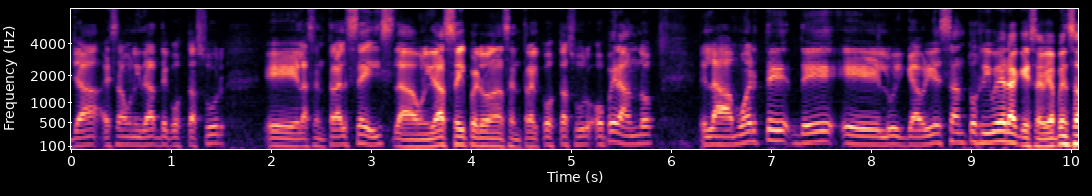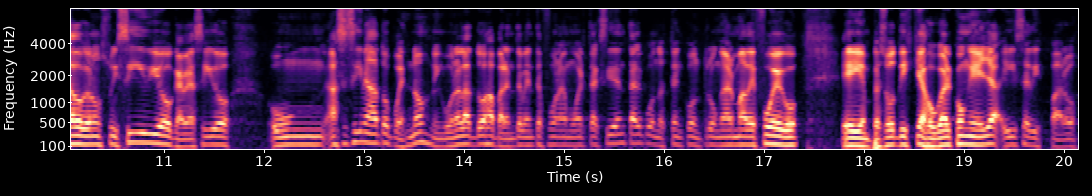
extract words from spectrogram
ya esa unidad de Costa Sur. Eh, la central 6, la unidad 6, perdón, la central Costa Sur operando la muerte de eh, Luis Gabriel Santos Rivera, que se había pensado que era un suicidio, que había sido un asesinato, pues no, ninguna de las dos aparentemente fue una muerte accidental cuando este encontró un arma de fuego eh, y empezó disque a jugar con ella y se disparó.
